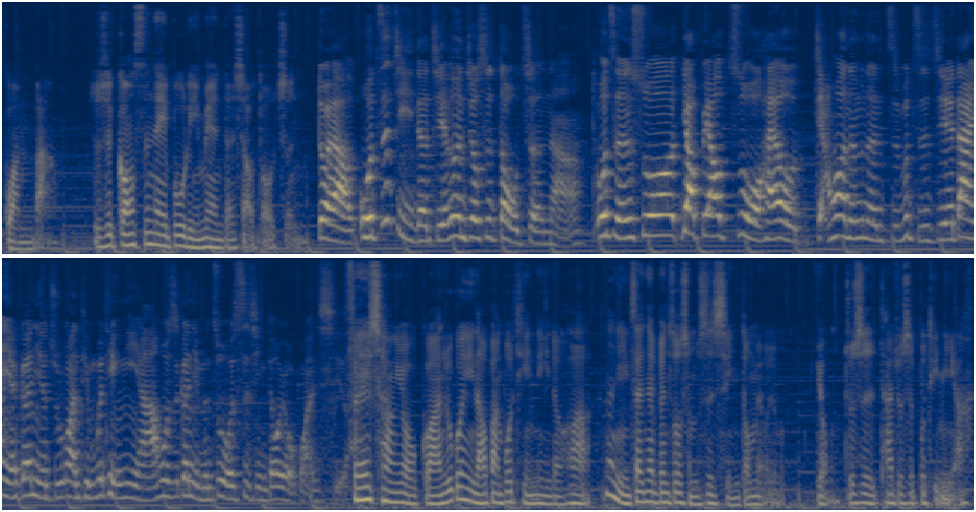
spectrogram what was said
关吧。就是公司内部里面的小斗争。对啊，我自己的结论就是斗争啊。我只能说要不要做，还有讲话能不能直不直接，当然也跟你的主管挺不挺你啊，或是跟你们做的事情都有关系了。非常有关。如果你老板不挺你的话，那你在那边做什么事情都没有用。用，就是他就是不听你啊。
